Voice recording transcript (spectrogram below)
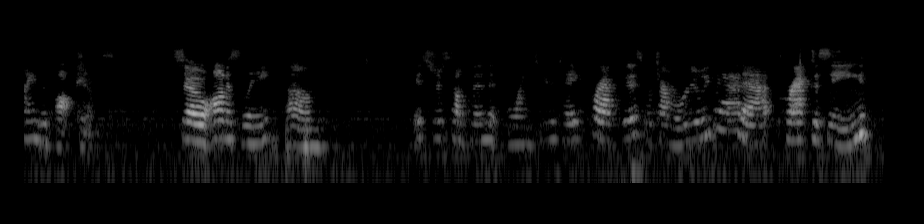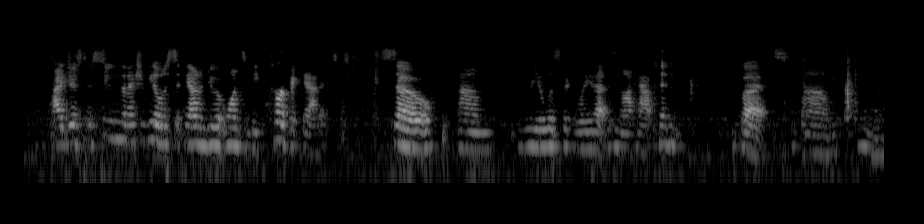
kinds of options. So honestly, um, it's just something that's going to take practice, which I'm really bad at practicing. I just assume that I should be able to sit down and do it once and be perfect at it. So, um, realistically, that does not happen. But, um, you know,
